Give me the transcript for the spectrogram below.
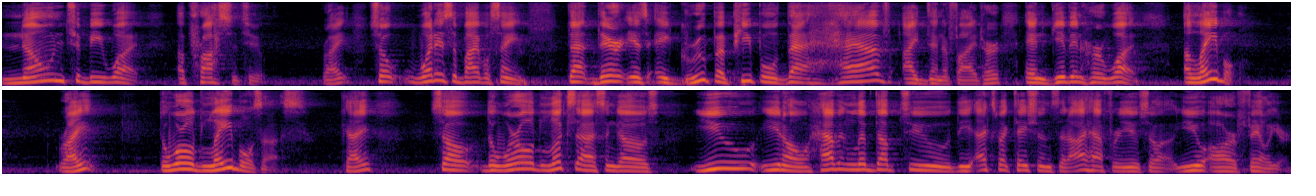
known to be what? A prostitute, right? So, what is the Bible saying? That there is a group of people that have identified her and given her what? A label, right? The world labels us, okay? So the world looks at us and goes, you, you know, haven't lived up to the expectations that I have for you, so you are failure,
